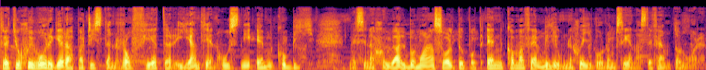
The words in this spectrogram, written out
37-årige rapartisten Roff heter egentligen Hosni MKB. Med sina sju album har han sålt uppåt 1,5 miljoner skivor de senaste 15 åren.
